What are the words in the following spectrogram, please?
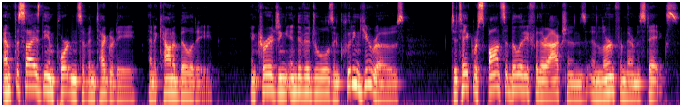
Emphasize the importance of integrity and accountability, encouraging individuals, including heroes, to take responsibility for their actions and learn from their mistakes.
